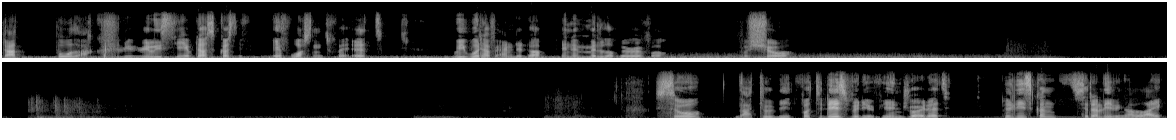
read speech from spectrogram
That pole actually really saved us because if, if wasn't for it, we would have ended up in the middle of the river. For sure. So, that will be it for today's video. If you enjoyed it, please consider leaving a like,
